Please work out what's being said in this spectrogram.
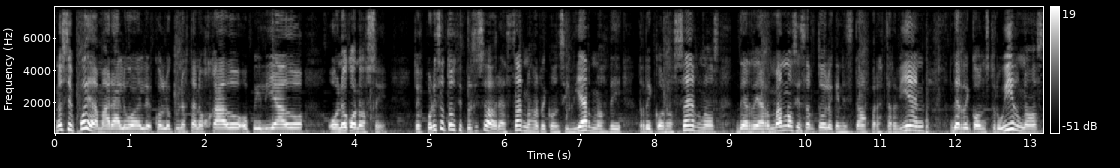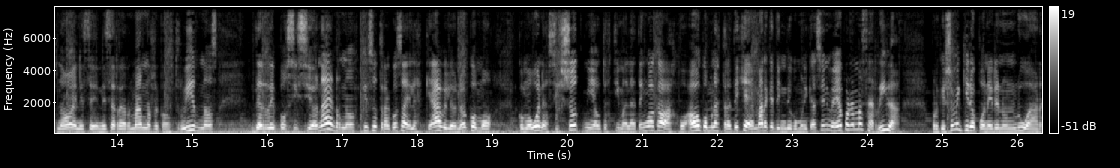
No se puede amar algo con lo que uno está enojado o peleado o no conoce. Entonces, por eso todo este proceso de abrazarnos, de reconciliarnos, de reconocernos, de rearmarnos y hacer todo lo que necesitamos para estar bien, de reconstruirnos, ¿no? En ese, en ese rearmarnos, reconstruirnos, de reposicionarnos, que es otra cosa de las que hablo, ¿no? Como, como, bueno, si yo mi autoestima la tengo acá abajo, hago como una estrategia de marketing, de comunicación y me voy a poner más arriba, porque yo me quiero poner en un lugar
